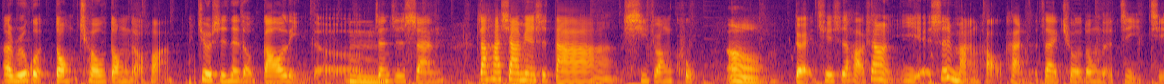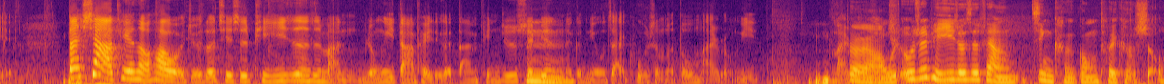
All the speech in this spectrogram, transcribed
呃，如果冬秋冬的话，就是那种高领的针织衫，嗯、但它下面是搭西装裤，嗯。对，其实好像也是蛮好看的，在秋冬的季节。但夏天的话，我觉得其实皮衣真的是蛮容易搭配的一个单品，就是随便那个牛仔裤什么都蛮容易。嗯，蛮。对啊，我我觉得皮衣就是非常进可攻退可守，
